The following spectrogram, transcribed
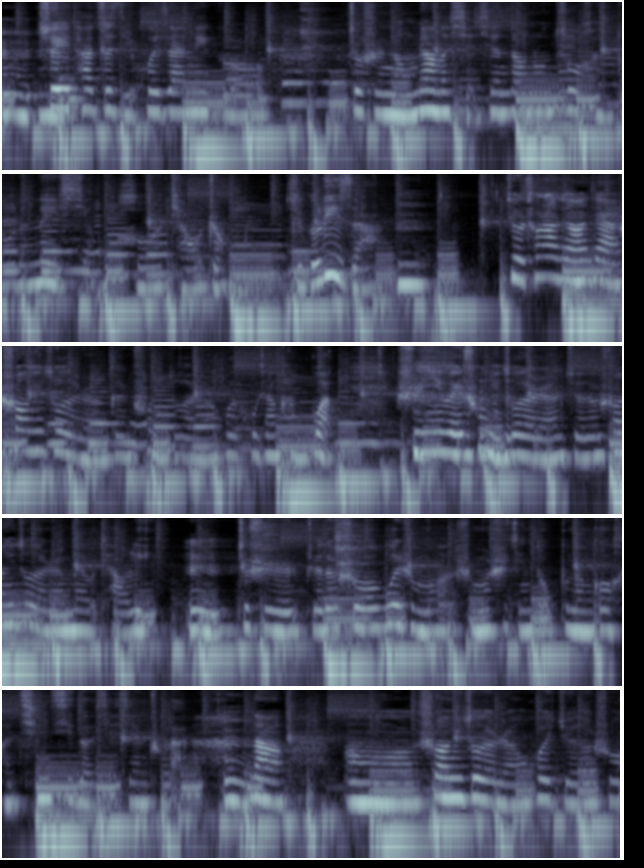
嗯，所以他自己会在那个就是能量的显现当中做很多的内省和调整。举个例子啊，嗯就是通常情况下，双鱼座的人跟处女座的人会互相看不惯，是因为处女座的人觉得双鱼座的人没有条理，嗯就是觉得说为什么什么事情都不能够很清晰的显现出来。嗯，那，嗯，双鱼座的人会觉得说，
